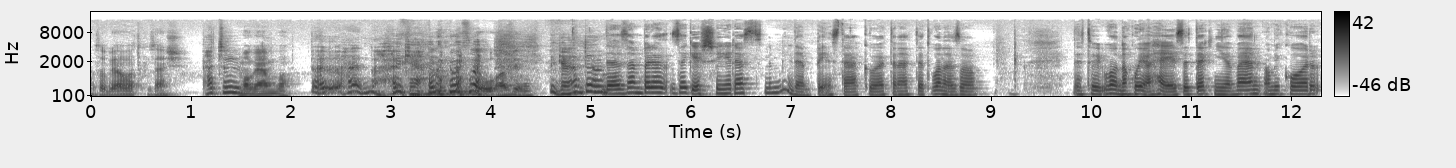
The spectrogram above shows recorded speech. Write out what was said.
az a beavatkozás. Hát, Magámba. Hát, na, igen. jó, az jó. Igen, de... de az ember az egészségére minden pénzt elköltene. Tehát van az a tehát, hogy vannak olyan helyzetek nyilván, amikor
